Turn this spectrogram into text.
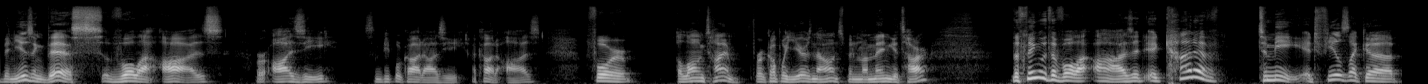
been using this Vola Oz, or Aussie, some people call it Aussie, I call it Oz, for a long time, for a couple years now. It's been my main guitar. The thing with the Oz, it, it kind of, to me, it feels like a,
